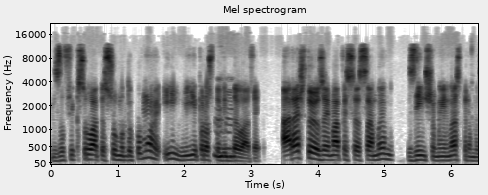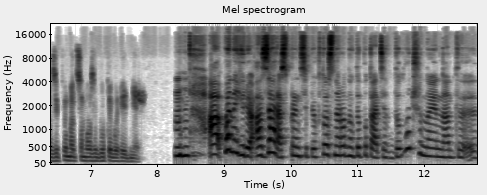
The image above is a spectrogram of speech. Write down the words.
зафіксувати суму допомоги і її просто Мгм. віддавати. А рештою займатися самим з іншими інвесторами, з якими це може бути вигідніше. А пане Юрію, а зараз, в принципі, хто з народних депутатів долучений над е,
